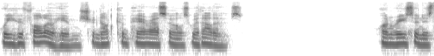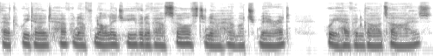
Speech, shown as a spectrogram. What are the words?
we who follow Him should not compare ourselves with others. One reason is that we don't have enough knowledge even of ourselves to know how much merit we have in God's eyes.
